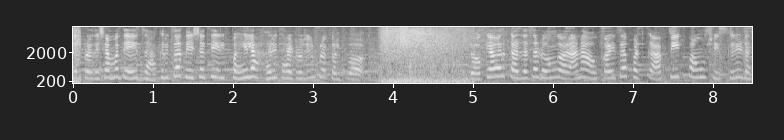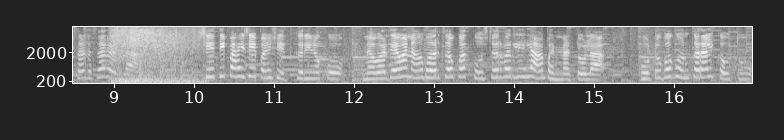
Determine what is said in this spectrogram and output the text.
हिमाचल प्रदेशामध्ये झाकरीचा देशातील पहिला हरित हायड्रोजन प्रकल्प. डोक्यावर कर्जाचा डोंगर आणि अवकाळीचा फटका पीक पाहून शेतकरी ढसाढसा रडला. शेती पाहिजे पण शेतकरी नको. नवरदेवानं भर चौकात पोस्टरवर लिहिला भन्नाट टोला. फोटो बघून कराल कौतुक.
